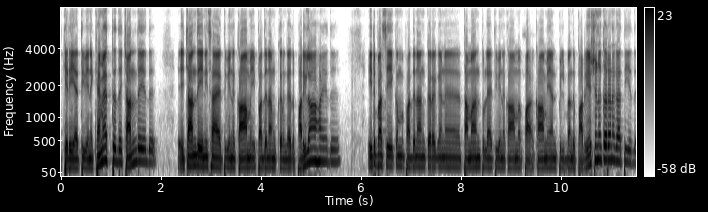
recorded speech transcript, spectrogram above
කෙරේ ඇති වෙන කැමැත්තද ඡන්දයද ඒ ඡන්දේ නිසා ඇති වෙන කාමයේ පදනම් කරගත පරිලාහයද ඊට පස්සේ ඒකම පදනම් කරගෙන තමන් තුළ ඇති වෙන කාම කාමයන් පිළිබඳ පරිශන කරන ගතියද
